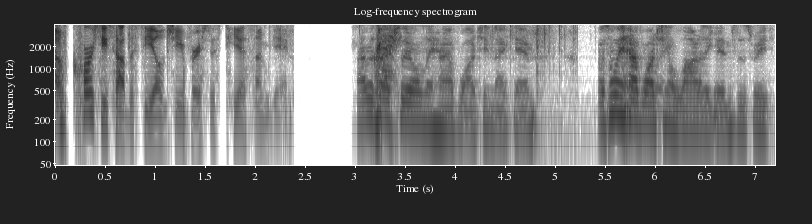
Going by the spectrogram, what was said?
of course, you saw the CLG versus TSM game. I was actually only half watching that game. I was only half watching a lot of the games this week.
